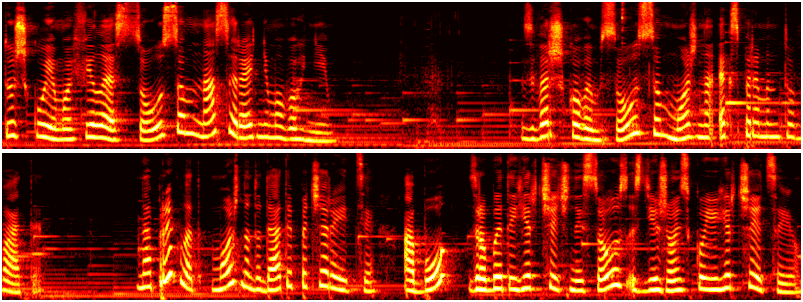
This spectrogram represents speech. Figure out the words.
Тушкуємо філе з соусом на середньому вогні. З вершковим соусом можна експериментувати. Наприклад, можна додати печериці або зробити гірчичний соус з діжонською гірчицею.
